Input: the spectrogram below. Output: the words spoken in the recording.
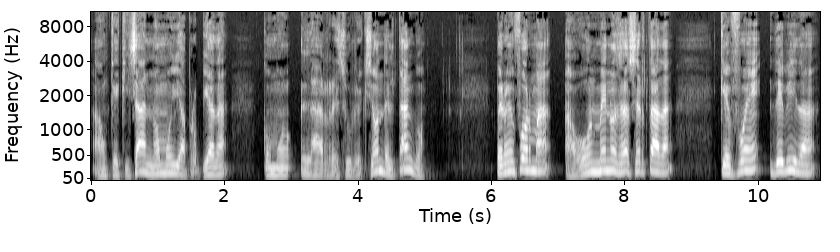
aunque quizá no muy apropiada, como la resurrección del tango, pero en forma aún menos acertada, que fue debida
